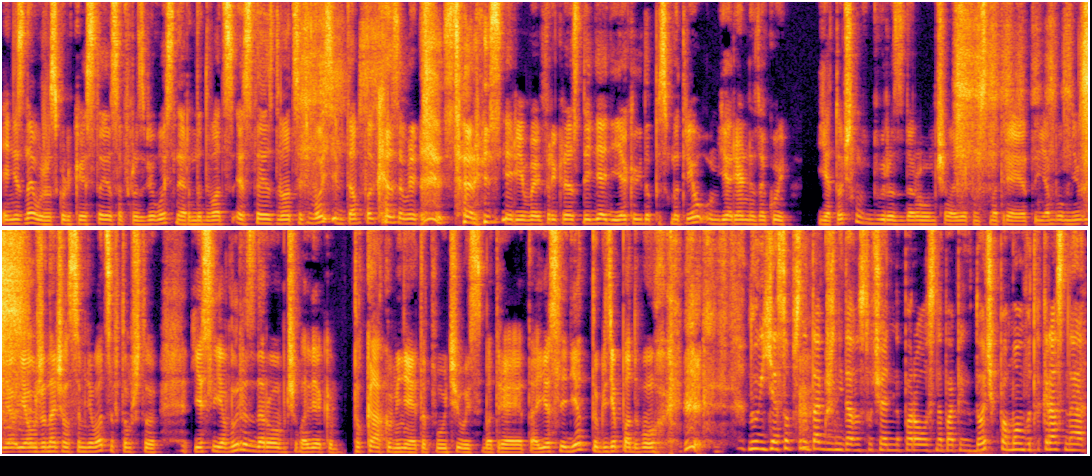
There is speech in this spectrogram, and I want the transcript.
я не знаю уже, сколько СТСов развелось, наверное, 20, СТС-28, там показывали старые серии «Моей прекрасной няни». Я когда посмотрел, у меня реально такой... Я точно вырос здоровым человеком, смотря это. Я был не... я, я уже начал сомневаться в том, что если я вырос здоровым человеком, то как у меня это получилось, смотря это? А если нет, то где подвох? Ну, я, собственно, также недавно случайно напоролась на папиных дочек, по-моему, вот как раз на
